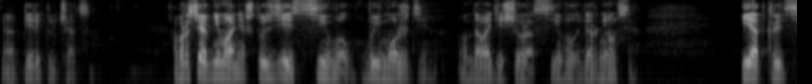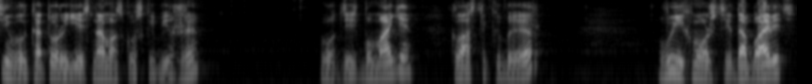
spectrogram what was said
а, переключаться. Обращаю внимание, что здесь символ вы можете, вот давайте еще раз символы вернемся, и открыть символы, которые есть на московской бирже. Вот здесь бумаги, классы КБР. Вы их можете добавить,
